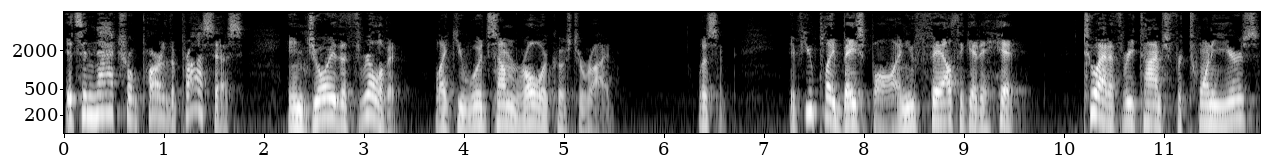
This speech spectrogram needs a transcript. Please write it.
It's a natural part of the process. Enjoy the thrill of it like you would some roller coaster ride. Listen, if you play baseball and you fail to get a hit two out of three times for 20 years,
